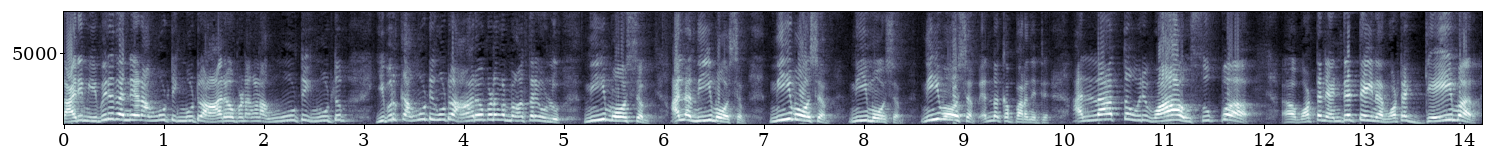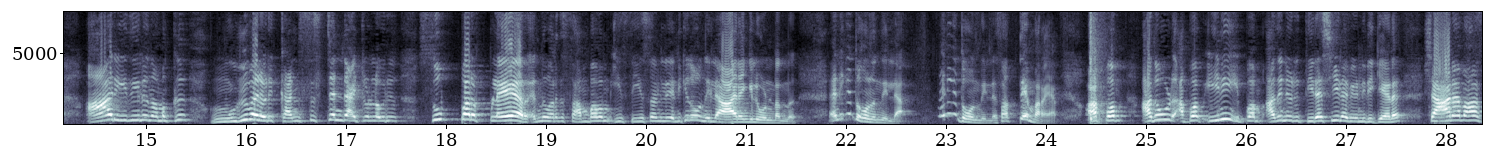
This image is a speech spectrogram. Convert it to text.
കാര്യം ഇവർ തന്നെയാണ് അങ്ങോട്ടും ഇങ്ങോട്ടും ആരോപണങ്ങൾ അങ്ങോട്ടും ഇങ്ങോട്ടും ഇവർക്ക് അങ്ങോട്ടും ഇങ്ങോട്ടും ആരോപണങ്ങൾ മാത്രമേ ഉള്ളൂ. നീ മോശം അല്ല നീ മോശം നീ മോശം നീ മോശം നീ മോശം എന്നൊക്കെ പറഞ്ഞിട്ട് അല്ലാത്ത ഒരു wow super what an entertainer what a gamer ആ രീതിയിൽ നമുക്ക് മുഴുവൻ ഒരു കൺസിസ്റ്റന്റ് ആയിട്ടുള്ള ഒരു സൂപ്പർ പ്ലെയർ എന്ന് പറഞ്ഞ സംഭവം ഈ സീസണിൽ എനിക്ക് തോന്നുന്നില്ല ആരെങ്കിലും ഉണ്ടെന്ന്. എനിക്ക് തോന്നുന്നില്ല. എനിക്ക് തോന്നുന്നില്ല. സത്യം പറയാം. അപ്പം അതോട് അപ്പം ഇനി ഇപ്പം അതിനൊരു തിരശീല വീണിരിക്കുകയാണ്. ഷാനവാസ്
